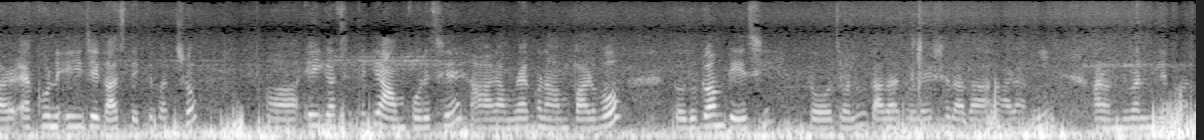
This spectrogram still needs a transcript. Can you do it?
আর এখন এই যে গাছ দেখতে পাচ্ছ এই গাছের থেকে আম পড়েছে, আর আমরা এখন আম পারব তো দুটো আম পেয়েছি। তো চলো, দাদা চলে এসে দাদা আর আমি, আর অনির্বাণ মিলে পারব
